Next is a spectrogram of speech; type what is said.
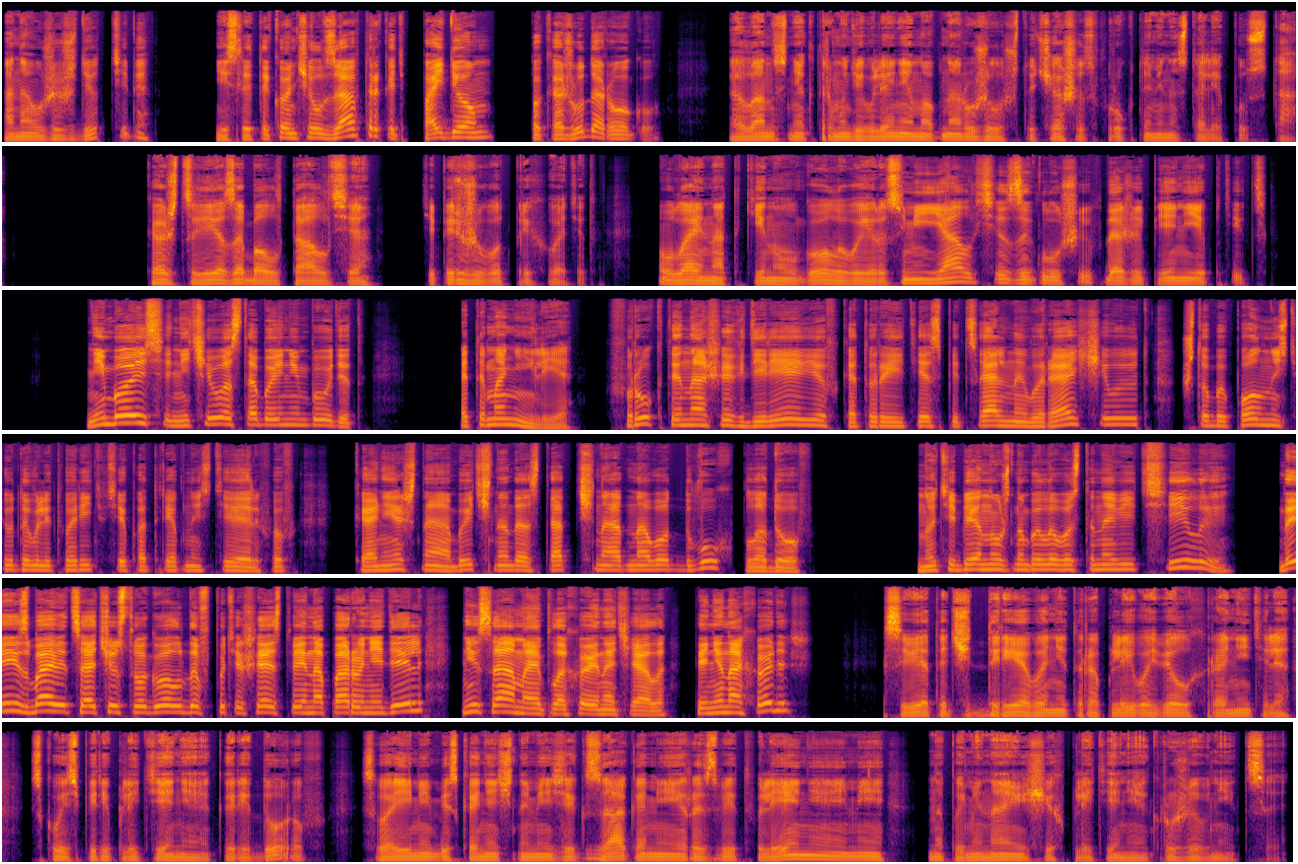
она уже ждет тебя. Если ты кончил завтракать, пойдем, покажу дорогу. Элан с некоторым удивлением обнаружил, что чаша с фруктами на столе пуста. «Кажется, я заболтался», Теперь живот прихватит. Улайн откинул голову и рассмеялся, заглушив даже пение птиц. «Не бойся, ничего с тобой не будет. Это манилья. Фрукты наших деревьев, которые те специально выращивают, чтобы полностью удовлетворить все потребности эльфов. Конечно, обычно достаточно одного-двух плодов. Но тебе нужно было восстановить силы. Да и избавиться от чувства голода в путешествии на пару недель — не самое плохое начало. Ты не находишь? Светоч древа неторопливо вел хранителя сквозь переплетение коридоров, своими бесконечными зигзагами и разветвлениями, напоминающих плетение кружевницы.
